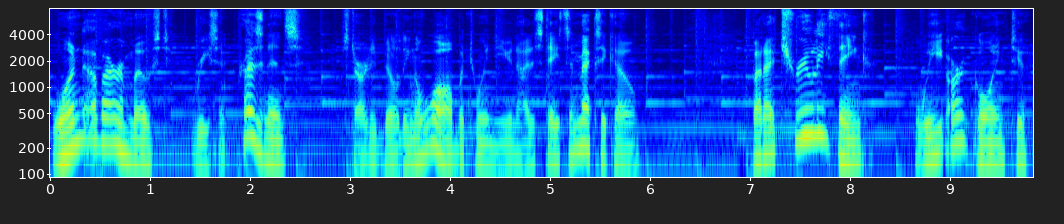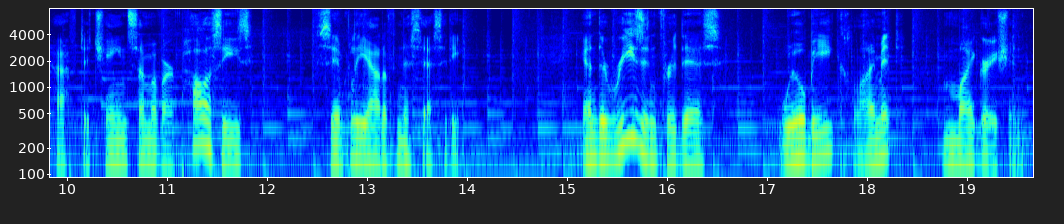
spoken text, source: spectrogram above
one of our most recent presidents started building a wall between the United States and Mexico. But I truly think we are going to have to change some of our policies simply out of necessity. And the reason for this will be climate migration.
